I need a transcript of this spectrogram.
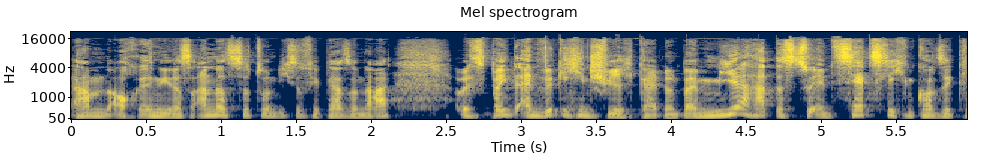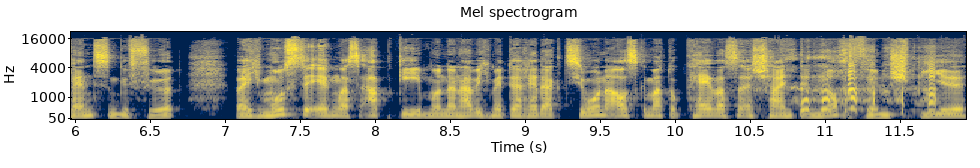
haben auch irgendwie was anderes zu tun, nicht so viel Personal, aber das bringt einen wirklich in Schwierigkeiten. Und bei mir hat das zu entsetzlichen Konsequenzen geführt, weil ich musste irgendwas abgeben und dann habe ich mit der Redaktion ausgemacht, okay, was erscheint denn noch für ein Spiel?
